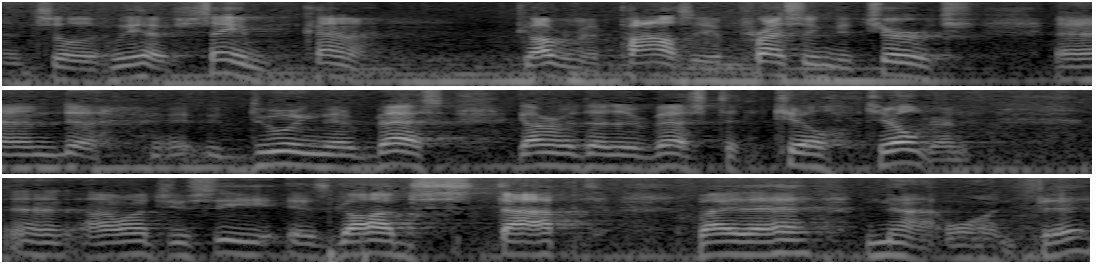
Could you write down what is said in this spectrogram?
And so we have same kind of government policy, oppressing the church and uh, doing their best. Government does their best to kill children. And I want you to see is God stopped by that? Not one bit.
